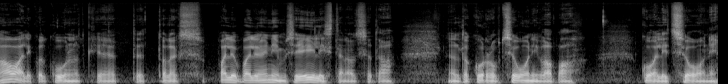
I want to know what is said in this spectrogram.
avalikult kuulnudki, et, et oleks palju-palju inimesi eelistanud seda nii-öelda korruptsioonivaba koalitsiooni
